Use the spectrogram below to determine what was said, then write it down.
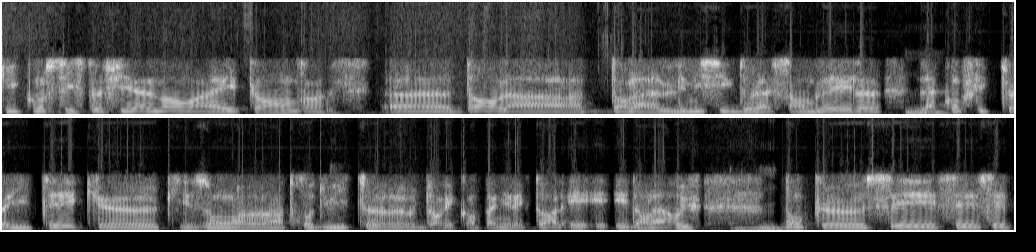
qui consiste finalement à étendre euh, dans la dans la l'hémicycle de l'Assemblée mmh. la conflictualité que qu'ils ont euh, introduite euh, dans les campagnes électorales et, et, dans la rue. Mmh. Donc euh, c'est c'est c'est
